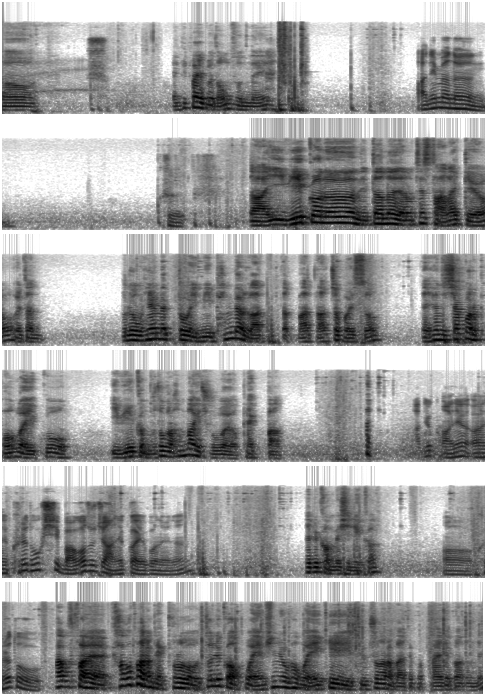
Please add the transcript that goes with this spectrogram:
어. MP5 너무 좋네. 아니면은 그 자, 이 위에 거는 일단은 여러분 테스트 안 할게요. 일단, 분홍 헬멧도 이미 판별 났, 났, 났죠, 벌써? 네, 현재 샷건을 버그가 있고, 이 위에 거 무조건 한 방에 죽어요. 100방. 아니 아니 아니 그래도 혹시 막아주지 않을까 이번에는 헤비 컴뱃이니까. 어 그래도 카구팔, 카구팔은 100% 뚫릴 것 같고, M16하고 AK 둘 중 하나 봐야 될 것, 봐야 될것 같은데?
